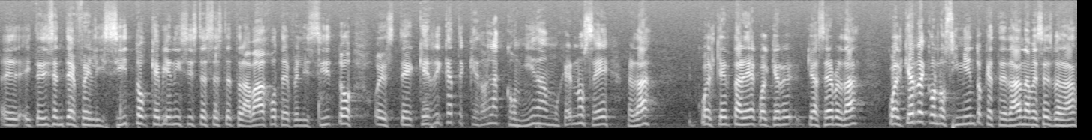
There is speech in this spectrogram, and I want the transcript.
eh, y te dicen, te felicito, qué bien hiciste este trabajo, te felicito, este, qué rica te quedó la comida, mujer, no sé, ¿verdad? Cualquier tarea, cualquier que hacer, ¿verdad? Cualquier reconocimiento que te dan a veces, ¿verdad?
